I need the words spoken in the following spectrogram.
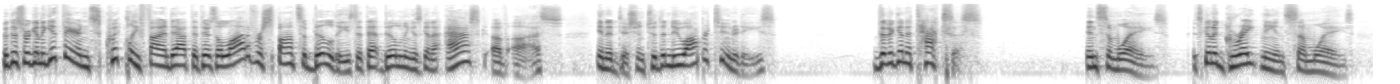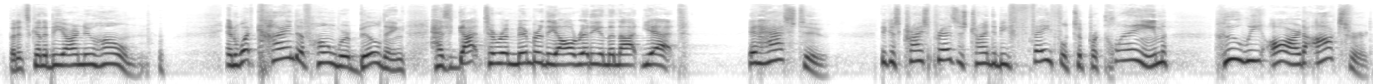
Because we're going to get there and quickly find out that there's a lot of responsibilities that that building is going to ask of us, in addition to the new opportunities that are going to tax us in some ways. It's going to grate me in some ways, but it's going to be our new home. And what kind of home we're building has got to remember the already and the not yet. It has to. Because Christ Pres is trying to be faithful to proclaim who we are to Oxford.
